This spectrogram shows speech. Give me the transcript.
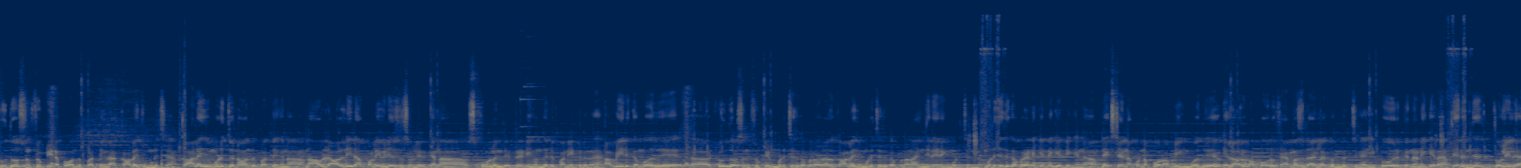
டூ தௌசண்ட் ஃபிஃப்டீன் அப்போ வந்து பார்த்தீங்கன்னா காலேஜ் முடித்தேன் காலேஜ் முடிச்சோன்னே வந்து பார்த்தீங்கன்னா நான் ஆல்ரெடி நான் பல வீடியோஸ் சொல்லியிருக்கேன். நான் ஸ்கூல்லேருந்தே ட்ரேடிங் வந்துட்டு பண்ணிட்டு இருந்தேன் அப்படி இருக்கும்போது டூ தௌசண்ட் ஃபிஃப்டீன் முடிச்சதுக்கப்புறம் அதாவது காலேஜ் முடிச்சதுக்கப்புறம் நான் இன்ஜினியரிங் முடிச்சிருந்தேன். முடிச்சதுக்கப்புறம் எனக்கு என்ன கேட்டிங்கன்னா நெக்ஸ்ட் என்ன பண்ண போகிறோம் அப்படிங்கும்போது எல்லாருக்கும் அப்போ ஒரு ஃபேமஸ் டயலாக் வந்துருச்சுங்க இப்போ இருக்குன்னு நினைக்கிறேன். தெரிஞ்ச தொழிலை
